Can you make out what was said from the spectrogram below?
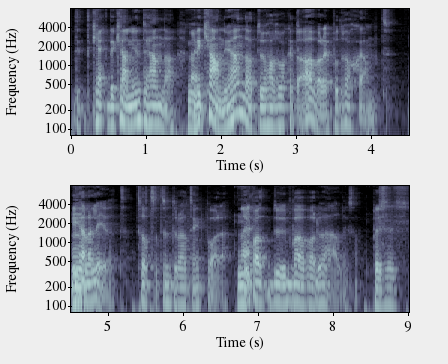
Det, det, kan, det kan ju inte hända. Men det kan ju hända att du har råkat öva dig på att dra skämt. I hela livet. Trots att du inte har tänkt på det. Nej. Det är bara, du är bara vad du är liksom. Precis.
